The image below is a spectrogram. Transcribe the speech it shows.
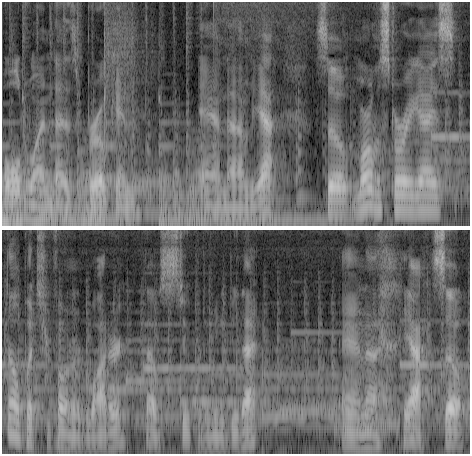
old one that is broken. And um, yeah, so moral of the story, guys, don't put your phone in water. That was stupid of me to do that. And uh, yeah, so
